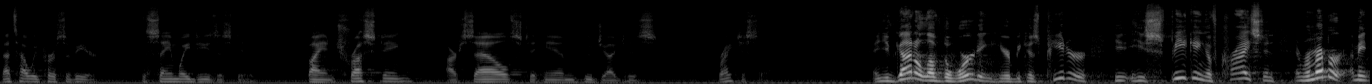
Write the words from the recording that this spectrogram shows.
That's how we persevere, the same way Jesus did, by entrusting ourselves to him who judges righteously. And you've got to love the wording here because Peter, he, he's speaking of Christ. And, and remember, I mean,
